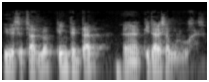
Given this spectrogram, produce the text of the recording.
y desecharlos que intentar quitar esas burbujas.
